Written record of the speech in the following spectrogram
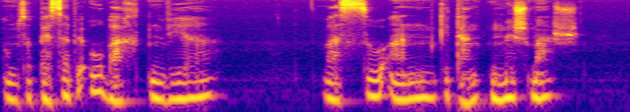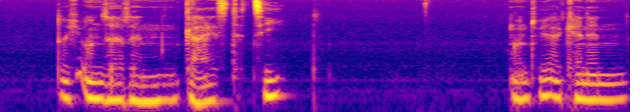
Umso besser beobachten wir, was so an Gedankenmischmasch durch unseren Geist zieht. Und wir erkennen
